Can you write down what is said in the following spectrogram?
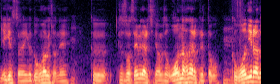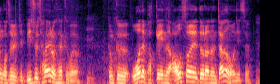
얘기했었잖아요. 이거 녹음하기 전에 음. 그 교수가 세미나를 진행하면서 원 하나를 그랬다고. 음. 그 원이라는 것을 이제 미술 사회로 생각해봐요. 음. 그럼 그 원의 밖에 있는 아웃사이더라는 작은 원이 있어요. 네.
